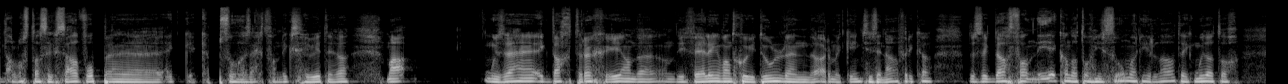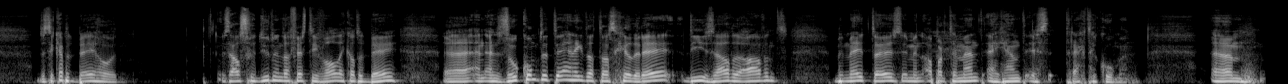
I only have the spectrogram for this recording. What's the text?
dan lost dat zichzelf op. En, uh, ik, ik heb zo gezegd van niks geweten. Ja. Maar ik moet zeggen, ik dacht terug aan, de, aan, die veiling van het goede doel en de arme kindjes in Afrika. Dus ik dacht van, nee, ik kan dat toch niet zomaar hier laten. Ik moet dat toch... Dus ik heb het bijgehouden zelfs gedurende dat festival, ik had het bij. Uh, en, en zo komt het eigenlijk dat dat schilderij diezelfde avond bij mij thuis in mijn appartement in Gent is terechtgekomen. Um,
